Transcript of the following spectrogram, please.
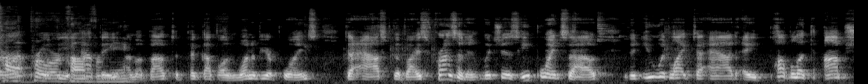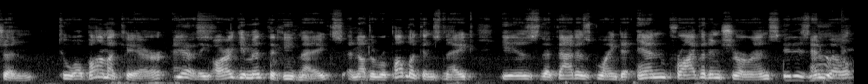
con, pro or You'll con for happy. me. I'm about to pick up on one of your points to ask the vice president, which is he points out that you would like to add a public option to Obamacare. And Yes. the argument that he makes and other Republicans make is that that is going to end private insurance. It is and not. will.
